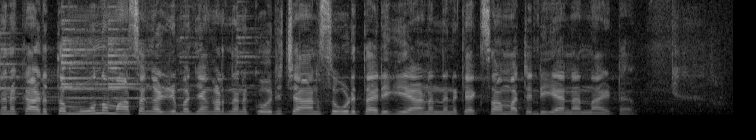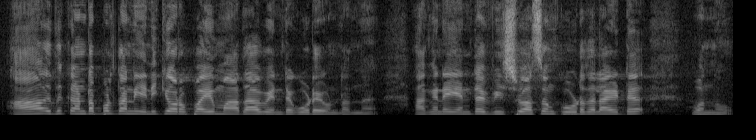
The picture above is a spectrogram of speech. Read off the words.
നിനക്ക് അടുത്ത മൂന്ന് മാസം കഴിയുമ്പോൾ ഞങ്ങൾ നിനക്ക് ഒരു ചാൻസ് കൂടി തരികയാണ് നിനക്ക് എക്സാം അറ്റൻഡ് ചെയ്യാനെന്നായിട്ട് ആ ഇത് കണ്ടപ്പോൾ തന്നെ എനിക്ക് ഉറപ്പായി മാതാവ് എന്റെ കൂടെ ഉണ്ടെന്ന്. അങ്ങനെ എന്റെ വിശ്വാസം കൂടുതലായിട്ട് വന്നു.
